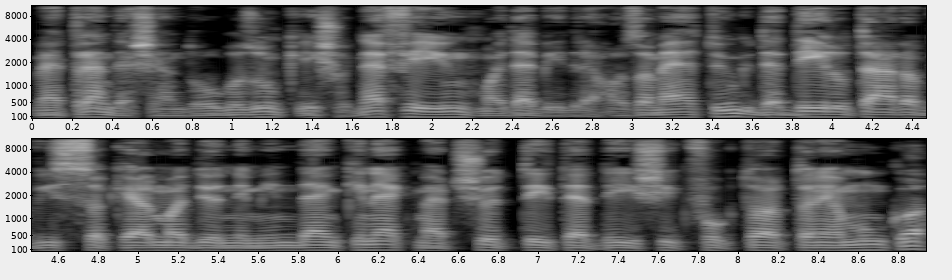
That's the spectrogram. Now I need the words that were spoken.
mert rendesen dolgozunk, és hogy ne féljünk, majd ebédre hazamehetünk, de délutánra vissza kell majd jönni mindenkinek, mert sötétedésig fog tartani a munka,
